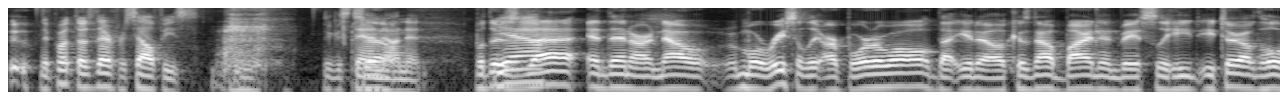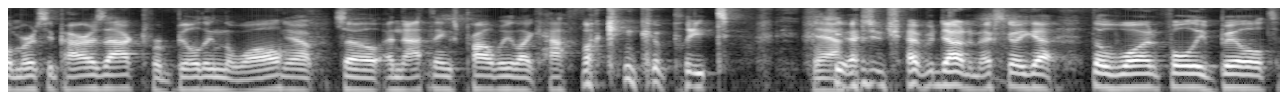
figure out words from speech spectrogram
move. They put those there for selfies. you can stand So- on it. But there's Yeah. that, and then our now more recently our border wall that you know because now Biden basically he, he took off the whole Emergency Powers Act for building the wall. Yep. So and that thing's probably like half fucking complete. Yeah. you imagine driving down to Mexico, you got the one fully built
